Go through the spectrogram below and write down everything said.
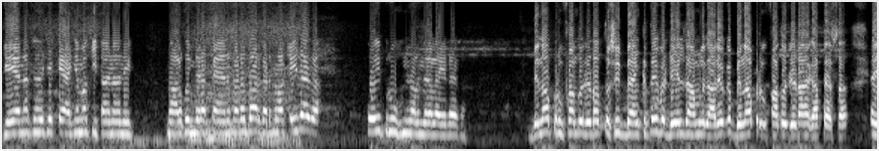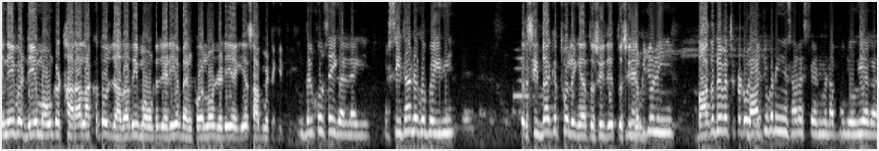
ਜੇ ਇਹਨਾਂ ਕੋਲ ਜੇ ਕੈਸ਼ ਜਮ੍ਹਾਂ ਕੀਤਾ ਇਹਨਾਂ ਨੇ ਨਾਲ ਕੋਈ ਮੇਰਾ ਪੈਨ ਕਾਰਡ ਆਧਾਰ ਕਾਰਡ ਨਾਲ ਚਾਹੀਦਾ ਹੈਗਾ। ਕੋਈ ਪ੍ਰੂਫ ਨਾਲ ਮੇਰਾ ਲਾਇਆ ਹੈਗਾ। ਬਿਨਾਂ ਪ੍ਰੂਫਾਂ ਤੋਂ ਜਿਹੜਾ ਤੁਸੀਂ ਬੈਂਕ ਤੇ ਵੱਡੇ ਇਲਜ਼ਾਮ ਲਗਾ ਰਹੇ ਹੋ ਕਿ ਬਿਨਾਂ ਪ੍ਰੂਫਾਂ ਤੋਂ ਜਿਹੜਾ ਹੈਗਾ ਪੈਸਾ ਇੰਨੀ ਵੱਡੀ ਅਮਾਉਂਟ 18 ਲੱਖ ਤੋਂ ਜ਼ਿਆਦਾ ਦੀ ਅਮਾਉਂਟ ਜਿਹੜੀ ਹੈ ਬੈਂਕ ਵੱਲੋਂ ਜਿਹੜੀ ਹੈਗੀ ਹੈ ਸਬਮਿਟ ਕੀਤੀ ਬਿਲਕੁਲ ਸਹੀ ਗੱਲ ਹੈਗੀ। ਰਸੀਦਾਂ ਦੇ ਕੋਲ ਪਈ ਦੀਆਂ। ਰਸੀਦਾਂ ਕਿੱਥੋਂ ਲਈਆਂ ਤੁਸੀਂ ਜੇ ਤੁਸੀਂ ਬੈਂਕ ਚੋਂ ਲਈਆਂ। ਬਾਅਦ ਦੇ ਵਿੱਚ ਕਢਵਾਈ ਬਾਅਦ ਚੋਂ ਕਢੀਆਂ ਸਾਰਾ ਸਟੇਟਮੈਂਟ ਆਪਾਂ ਜੋ ਵੀ ਹੈਗਾ।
